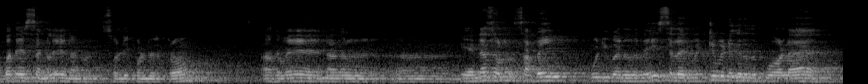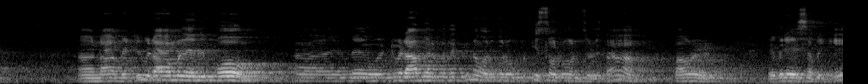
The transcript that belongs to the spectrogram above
உபதேசங்களை நாங்கள் சொல்லி கொண்டிருக்கிறோம். ஆகவே நாங்கள் என்ன சொல்ல சபை கூடி வருவதை சிலர் விட்டு விடுகிறது போல நான் நாம் விட்டு விடாமல் இருப்போம் என்ன விட்டு விடாமல் இருப்பதற்கு நான் ஒரு ஒரு புத்தி சொல்லுவோன்னு சொல்லி தான் பவுல் எபிரே சபைக்கு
